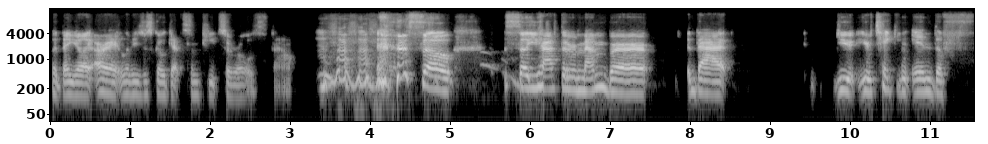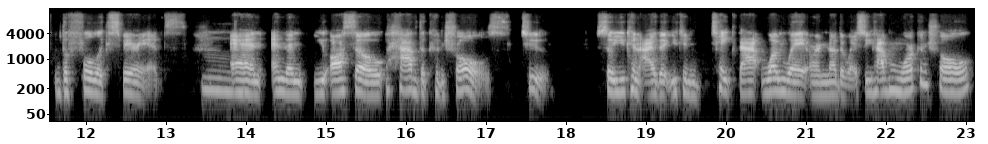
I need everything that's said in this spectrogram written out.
but then you're like, all right, let me just go get some pizza rolls now. so so you have to remember that you you're taking in the the full experience. Mm. And and then you also have the controls too. So you can either you can take that one way or another way. So you have more control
